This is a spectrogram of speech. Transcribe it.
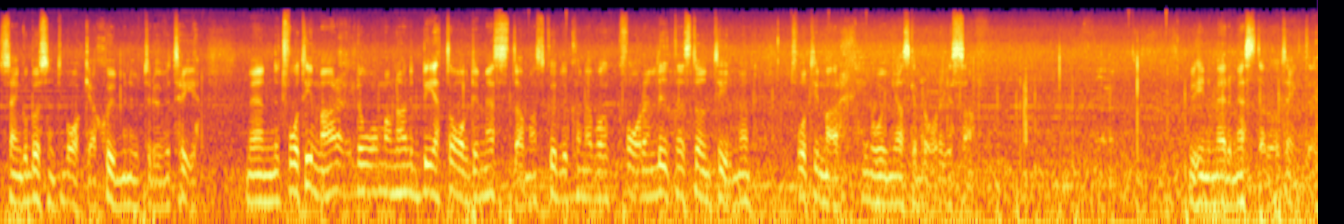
Sen går bussen tillbaka sju minuter över tre. Men två timmar, då har man hunnit beta av det mesta. Man skulle kunna vara kvar en liten stund till men två timmar är nog en ganska bra resa. Du hinner med det mesta du har tänkt dig.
